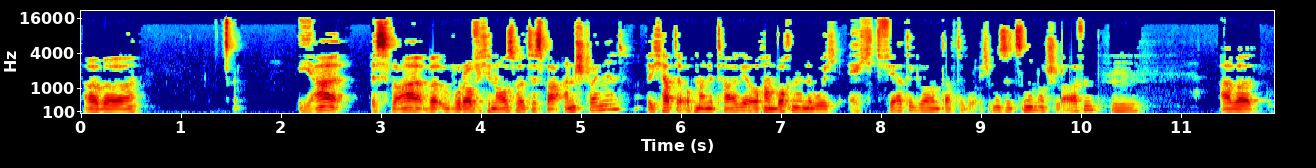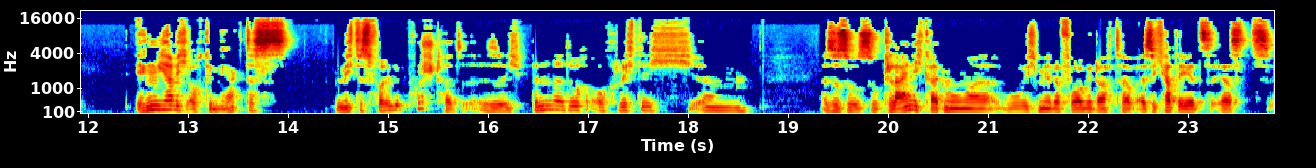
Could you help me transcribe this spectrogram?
Aber ja, es war, worauf ich hinaus wollte, es war anstrengend. Ich hatte auch meine Tage, auch am Wochenende, wo ich echt fertig war und dachte, boah, ich muss jetzt nur noch schlafen. Mhm. Aber irgendwie habe ich auch gemerkt, dass mich das voll gepusht hat. Also ich bin dadurch auch richtig ähm, also so, so Kleinigkeiten, wo, man, wo ich mir davor gedacht habe, also ich hatte jetzt erst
